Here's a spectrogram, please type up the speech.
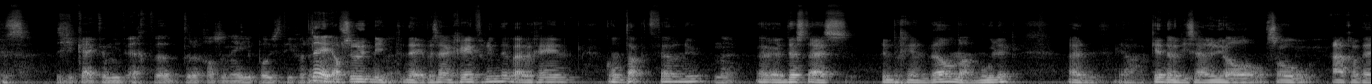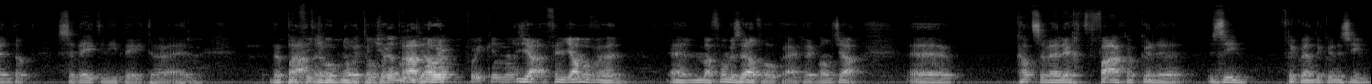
Dus, Dus je kijkt er niet echt eh, terug als een hele positieve relatie? nee, absoluut niet. Nee, we zijn geen vrienden, we hebben geen contact verder nu. Nee. Eh, destijds in het begin wel, maar moeilijk. En ja, kinderen die zijn er nu al zo aangewend dat ze weten niet beter. En we praten er ook nooit over. dat Ik praat jammer nooit. voor je kinderen? Ja, ik vind het jammer voor hen. En, maar voor mezelf ook eigenlijk. Want ja, eh, ik had ze wellicht vaker kunnen zien, frequenter kunnen zien.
